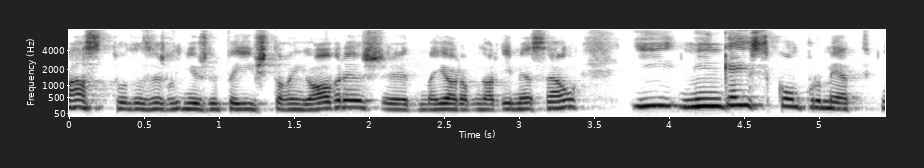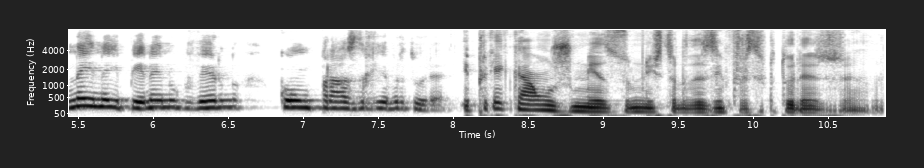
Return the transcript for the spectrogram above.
quase todas as linhas do país estão em obras, eh, de maior ou menor dimensão, e ninguém se compromete, nem na IP nem no Governo, com um prazo de reabertura. E porquê que há uns meses o Ministro das Infraestruturas, eh,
